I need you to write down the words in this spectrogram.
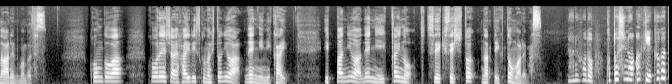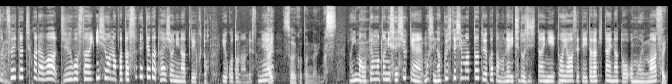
われるものです。今後は高齢者やハイリスクの人には年に2回、一般には年に1回の正規接種となっていくと思われます。なるほど今年の秋9月1日からは15歳以上の方すべてが対象になっていくということなんですね。はいそういうことになります。まあ、今お手元に接種券もしなくしてしまったという方もね一度自治体に問い合わせていただきたいなと思います。はい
